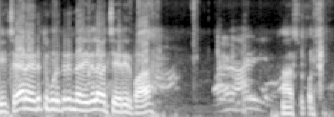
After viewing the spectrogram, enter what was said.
நீ சேரை எடுத்து கொடுத்துட்டு இந்த இதில் வச்சு ஏறியிருப்பா ஆ சூப்பர் சூப்பர்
